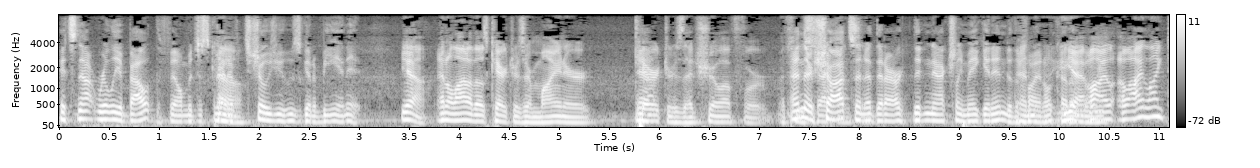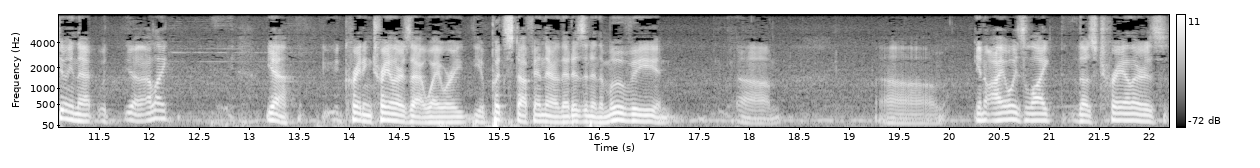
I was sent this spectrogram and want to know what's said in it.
it's not really about the film. It just kind No. of shows you who's going to be in it. yeah, and a lot of those characters are minor Yeah. characters that show up for a few And there's shots in it that are didn't actually make it into the And, final cut. Yeah, of the well, movie. I, oh, I like doing that. With, yeah, I like, yeah, creating trailers that way where you put stuff in there that isn't in the movie, and Um, um, you know, I always liked those trailers.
